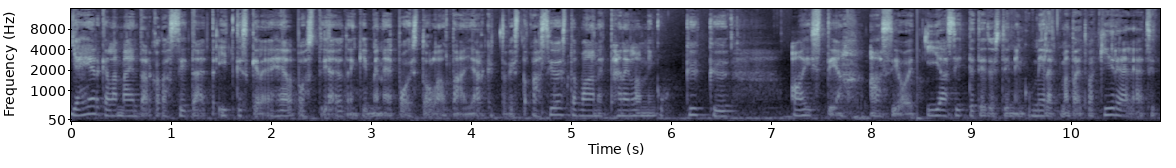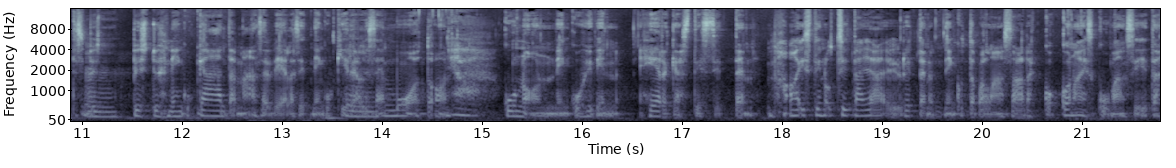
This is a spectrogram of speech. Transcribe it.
ja herkällä mä en tarkoita sitä, että itkeskelee helposti ja jotenkin menee pois tolaltaan järkyttävistä asioista, vaan että hänellä on niin kuin kyky aistia asioita. Ja sitten tietysti niin kuin mielettömän taitava kirjailija, että sitten se mm. pystyy niin kuin kääntämään sen vielä sitten niin kuin kirjalliseen mm. muotoon, ja. kun on niin kuin hyvin herkästi sitten aistinut sitä ja yrittänyt niin kuin tavallaan saada kokonaiskuvan siitä,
